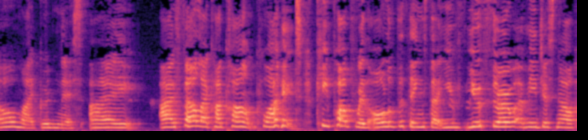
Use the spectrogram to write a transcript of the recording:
Oh my goodness. I I felt like I can't quite keep up with all of the things that you you throw at me just now.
